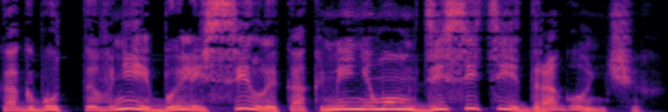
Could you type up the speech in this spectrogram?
как будто в ней были силы как минимум десяти драгончих.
